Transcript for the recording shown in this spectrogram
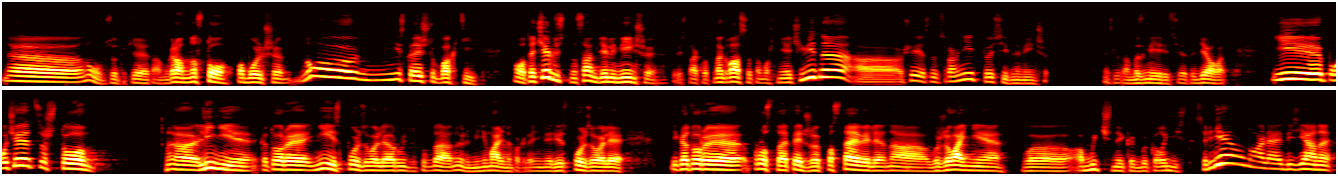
Э, ну, все-таки там грамм на 100 побольше. Но не сказать, что бахти. Вот, а челюсть на самом деле меньше. То есть так вот на глаз это может не очевидно, а вообще если сравнить, то сильно меньше. Если там измерить все это дело. И получается, что э, линии, которые не использовали орудие труда, ну или минимально, по крайней мере, использовали, и которые просто, опять же, поставили на выживание в обычной как бы экологической среде, ну а обезьяны, Э,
